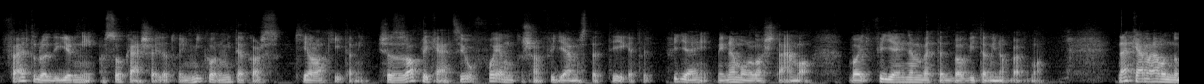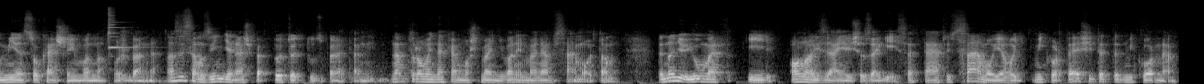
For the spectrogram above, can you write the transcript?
fel tudod írni a szokásaidat, hogy mikor mit akarsz kialakítani. És ez az applikáció folyamatosan figyelmeztet téged, hogy figyelj, még nem olvastál ma, vagy figyelj, nem vetted be a vitaminokat ma. Nekem elmondom, milyen szokásaim vannak most benne. Azt hiszem az ingyenesbe ötöt tudsz beletenni. Nem tudom, hogy nekem most mennyi van, én már nem számoltam. De nagyon jó, mert így analizálja is az egészet. Tehát, hogy számolja, hogy mikor teljesítetted, mikor nem.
